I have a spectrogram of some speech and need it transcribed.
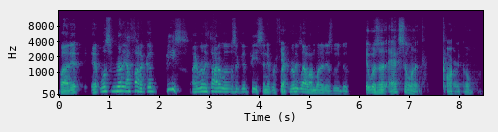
but it it was really I thought a good piece. I really thought it was a good piece, and it reflected really well on what it is we do. It was an excellent article,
